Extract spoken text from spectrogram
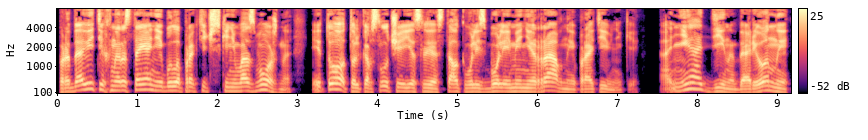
Продавить их на расстоянии было практически невозможно, и то только в случае, если сталкивались более-менее равные противники, а ни один одаренный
